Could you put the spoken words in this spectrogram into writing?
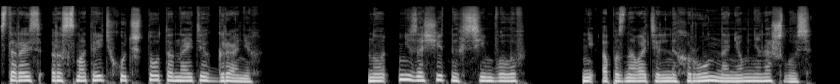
стараясь рассмотреть хоть что-то на этих гранях. Но ни защитных символов, ни опознавательных рун на нем не нашлось.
